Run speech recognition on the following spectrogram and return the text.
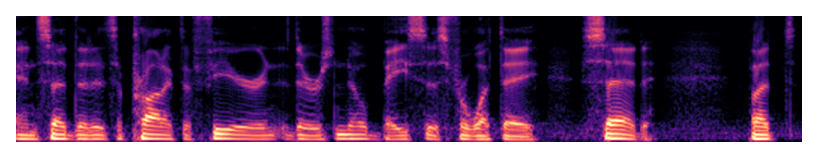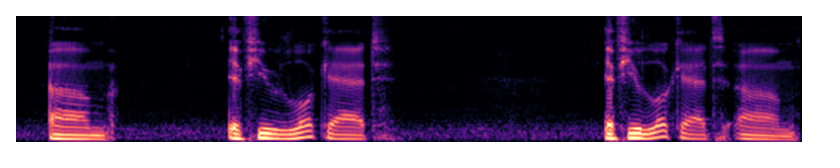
and said that it's a product of fear and there's no basis for what they said. But um, if you look at if you look at, um,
